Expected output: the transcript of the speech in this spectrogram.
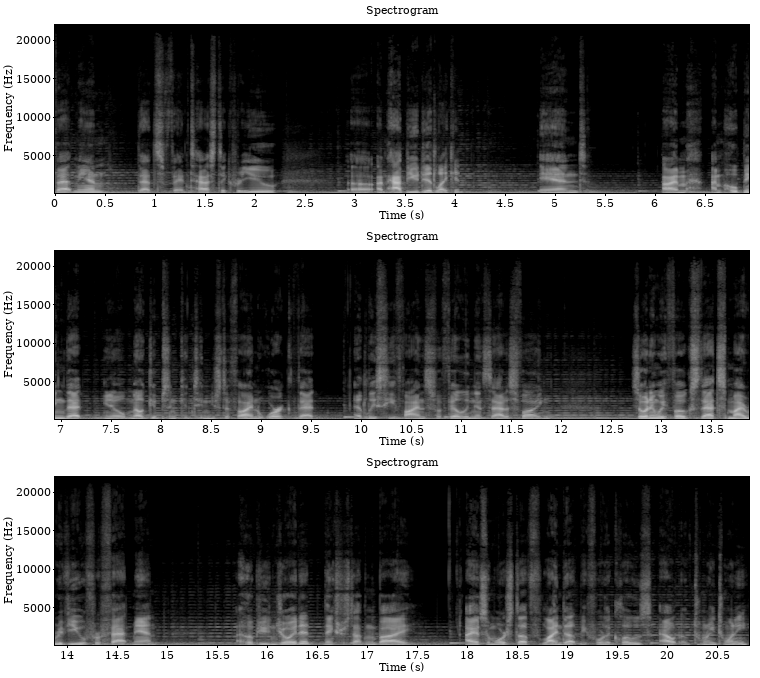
Fat Man, that's fantastic for you. Uh, I'm happy you did like it, and I'm I'm hoping that you know Mel Gibson continues to find work that at least he finds fulfilling and satisfying. So anyway, folks, that's my review for Fat Man. I hope you enjoyed it. Thanks for stopping by. I have some more stuff lined up before the close out of 2020,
